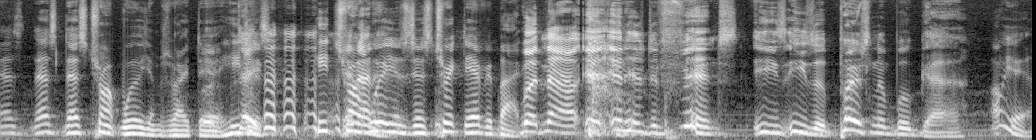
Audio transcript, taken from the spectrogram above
That's that's that's Trump Williams right there. Uh, he Hey. just he Trump I- Williams just tricked everybody. But now, in, in his defense, he's he's a personable guy. oh yeah.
